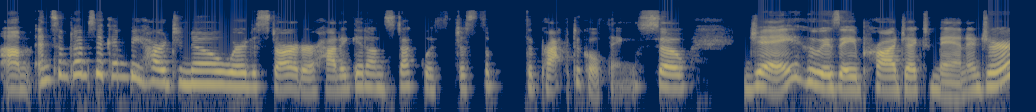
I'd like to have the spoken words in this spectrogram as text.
Um, and sometimes it can be hard to know where to start or how to get unstuck with just the, the practical things. So, Jay, who is a project manager,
